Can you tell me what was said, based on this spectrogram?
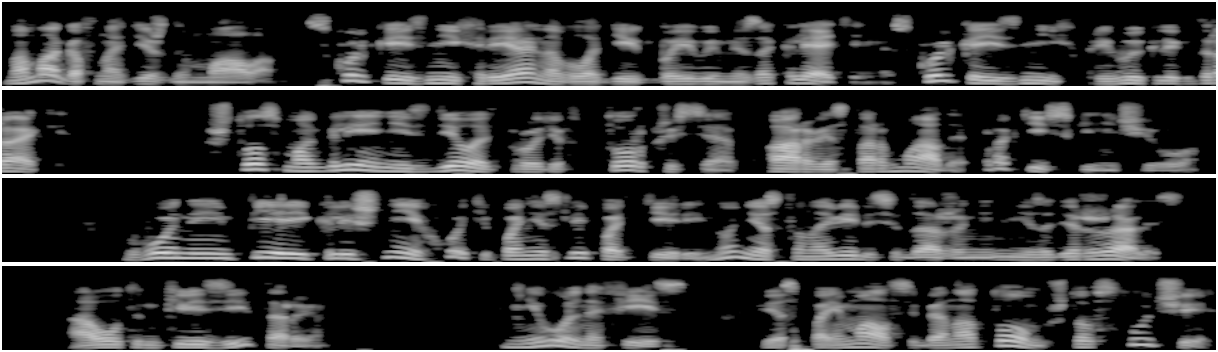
На магов надежды мало. Сколько из них реально владеют боевыми заклятиями, сколько из них привыкли к драке. Что смогли они сделать против торгшейся в Арвест Армады? Практически ничего. Войны империи клешней хоть и понесли потери, но не остановились и даже не, не задержались. А вот инквизиторы... Невольно Фейс, Фес поймал себя на том, что в случае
